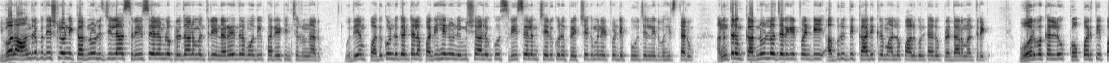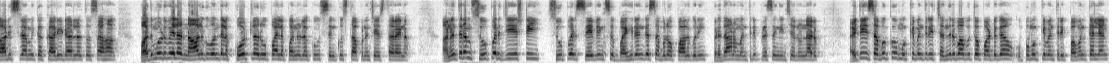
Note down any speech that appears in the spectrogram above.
ఇవాళ ఆంధ్రప్రదేశ్లోని కర్నూలు జిల్లా శ్రీశైలంలో ప్రధానమంత్రి నరేంద్ర మోదీ పర్యటించనున్నారు. ఉదయం పదకొండు గంటల పదిహేను నిమిషాలకు శ్రీశైలం చేరుకుని ప్రత్యేకమైనటువంటి పూజలు నిర్వహిస్తారు. అనంతరం కర్నూలులో జరిగేటువంటి అభివృద్ధి కార్యక్రమాల్లో పాల్గొంటారు ప్రధానమంత్రి. ఓర్వకల్లు కొప్పర్తి పారిశ్రామిక కారిడార్లతో సహా పదమూడు వేల నాలుగు వందల కోట్ల రూపాయల పనులకు శంకుస్థాపన చేస్తారాయన. అనంతరం సూపర్ జీఎస్టీ సూపర్ సేవింగ్స్ బహిరంగ సభలో పాల్గొని ప్రధానమంత్రి ప్రసంగించనున్నారు. అయితే ఈ సభకు ముఖ్యమంత్రి చంద్రబాబుతో పాటుగా ఉప ముఖ్యమంత్రి పవన్ కళ్యాణ్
